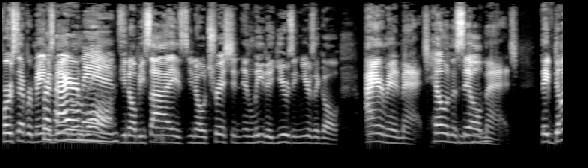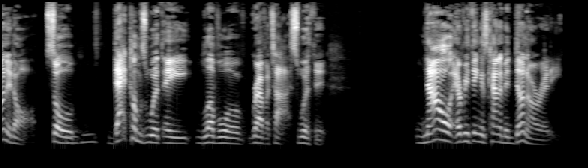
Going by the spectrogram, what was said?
First ever main first event Iron on Raw, you know, besides, you know, Trish and, and Lita years and years ago. Iron Man match, Hell in a Cell mm-hmm. match. They've done it all. So mm-hmm. that comes with a level of gravitas with it. Now everything has kind of been done already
